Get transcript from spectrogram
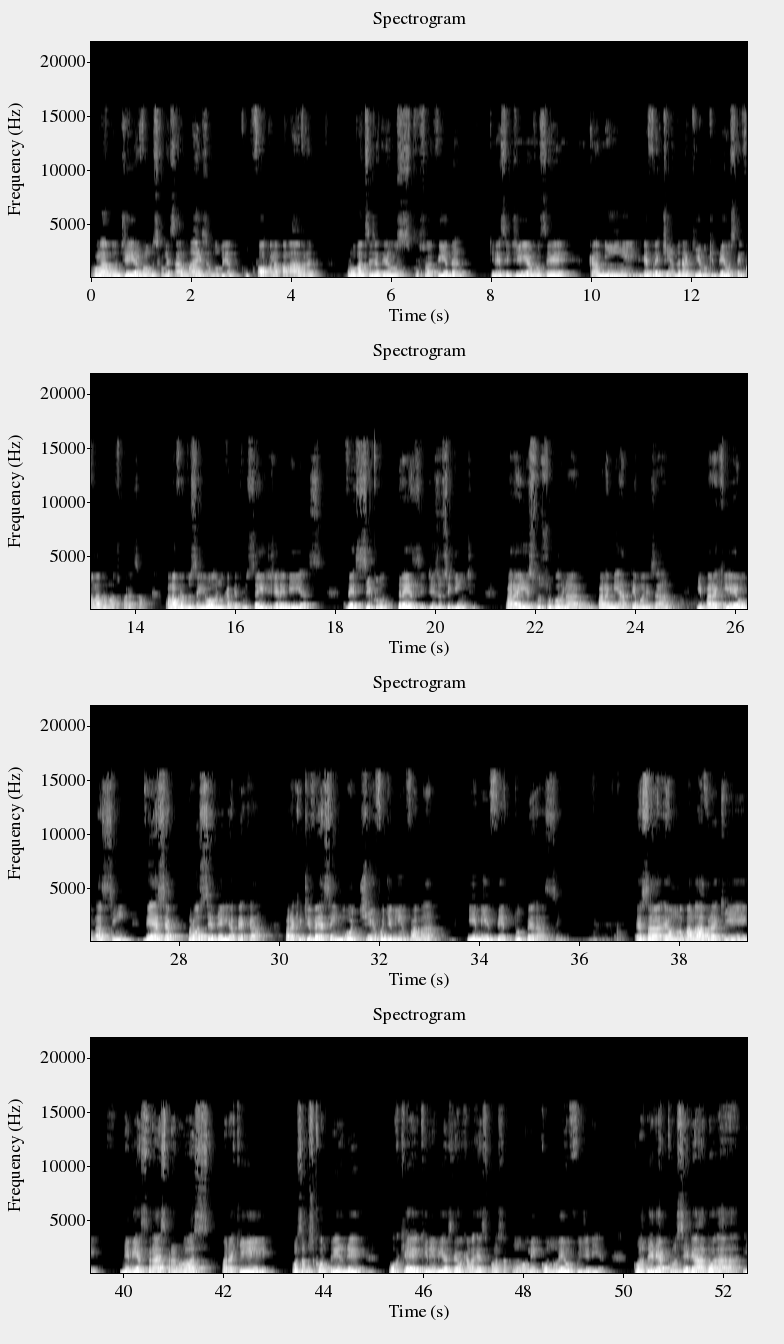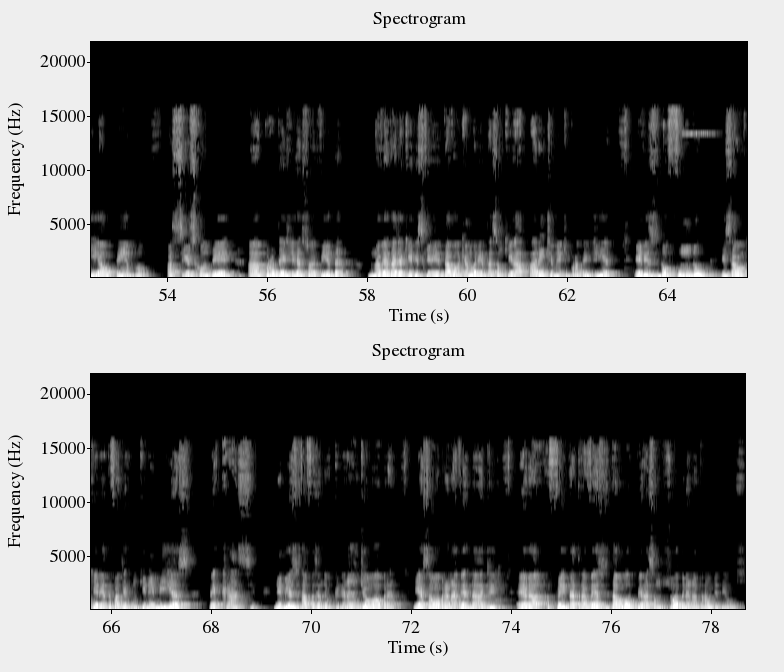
Olá, bom dia. Vamos começar mais um momento com foco na palavra. Louvado seja Deus por sua vida, que nesse dia você caminhe refletindo naquilo que Deus tem falado ao nosso coração. Palavra do Senhor no capítulo 6 de Jeremias, versículo 13, diz o seguinte: Para isto subornaram, para me atemorizar e para que eu, assim, viesse a proceder e a pecar, para que tivessem motivo de me infamar e me vituperassem. Essa é uma palavra que Neemias traz para nós, para que possamos compreender por que, que Neemias deu aquela resposta: Homem como eu fugiria. Quando ele é aconselhado a ir ao templo, a se esconder, a proteger a sua vida, na verdade, aqueles que davam aquela orientação que aparentemente protegia, eles no fundo estavam querendo fazer com que Neemias pecasse. Neemias estava fazendo grande obra e essa obra, na verdade, era feita através da operação sobrenatural de Deus.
